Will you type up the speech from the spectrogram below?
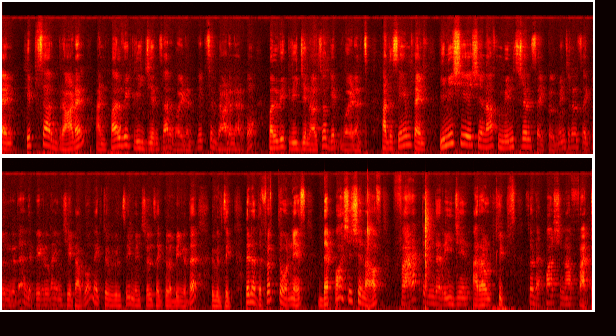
time hips are broaden and pelvic regions are widen hips ப்ராடனாக இருக்கும். Pelvic region also get widens at the same time initiation of menstrual cycle menstrual சைக்கிள்ங்கிறத அந்த பீரியட் தான் இனிஷியேட் ஆகும். Next we will see menstrual cycle அப்படிங்கிறத we will see then at the fifth one is deposition of fat in the region around hips so deposition of fat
